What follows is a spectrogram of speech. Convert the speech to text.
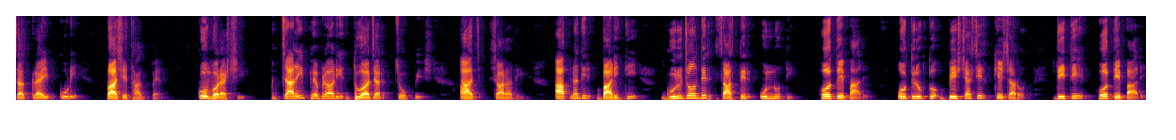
সাবস্ক্রাইব করে পাশে থাকবেন। কুম্ভ রাশি চারই ফেব্রুয়ারি দু হাজার চব্বিশ, আজ সারাদিন আপনাদের বাড়িতে গুরুজনদের স্বাস্থ্যের উন্নতি হতে পারে। অতিরিক্ত বিশ্বাসের খেসারত দিতে হতে পারে।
